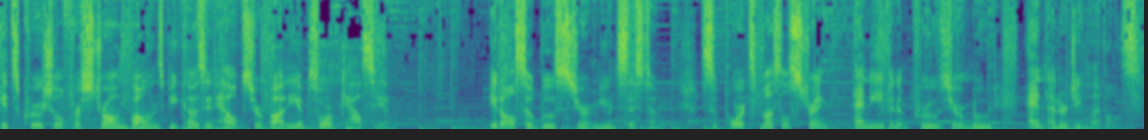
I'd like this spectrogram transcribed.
It's crucial for strong bones because it helps your body absorb calcium. It also boosts your immune system, supports muscle strength, and even improves your mood and energy levels.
